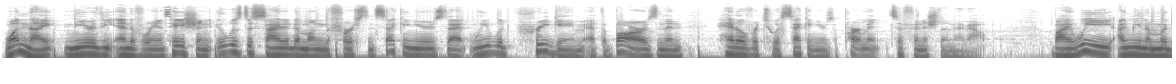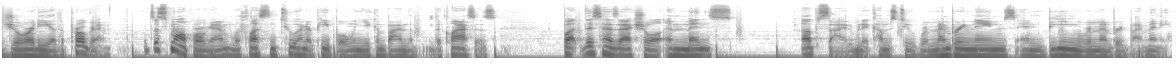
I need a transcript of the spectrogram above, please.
One night, near the end of orientation, it was decided among the first and second years that we would pregame at the bars and then head over to a second year's apartment to finish the night out. By we, I mean a majority of the program. It's a small program with less than 200 people when you combine the, the classes, but this has actual immense upside when it comes to remembering names and being remembered by many.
